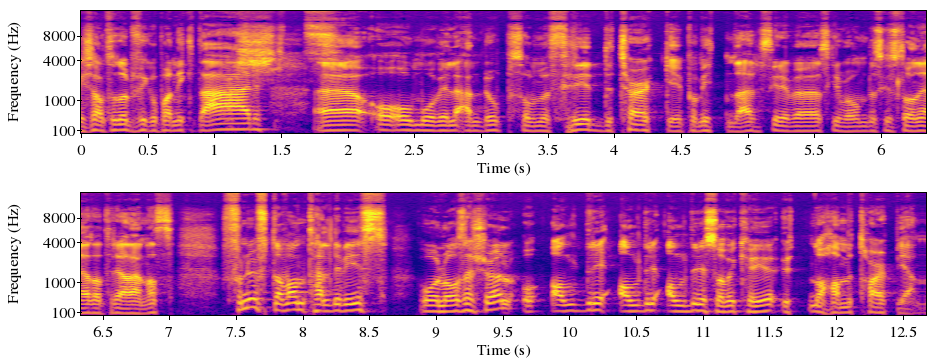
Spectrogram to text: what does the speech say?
Ikke sant? Så da fikk hun panikk der, Uh, og om hun ville ende opp som fridd turkey på midten der, skriver, skriver om det skulle slå ned et av trærne hennes. Fornufta vant heldigvis, og hun lå seg sjøl, og aldri, aldri, aldri sove i køye uten å ha med tarp igjen.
